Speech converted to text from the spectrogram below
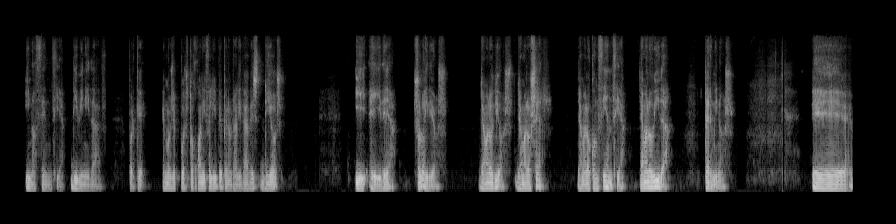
inocencia, divinidad. Porque hemos puesto Juan y Felipe, pero en realidad es Dios y, e idea. Solo hay Dios. Llámalo Dios, llámalo ser, llámalo conciencia, llámalo vida. Términos. Eh,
